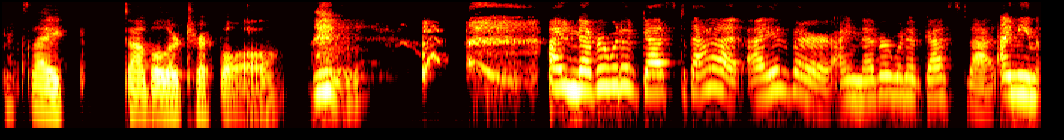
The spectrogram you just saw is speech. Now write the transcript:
It's like double or triple. I never would have guessed that either. I never would have guessed that. I mean,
